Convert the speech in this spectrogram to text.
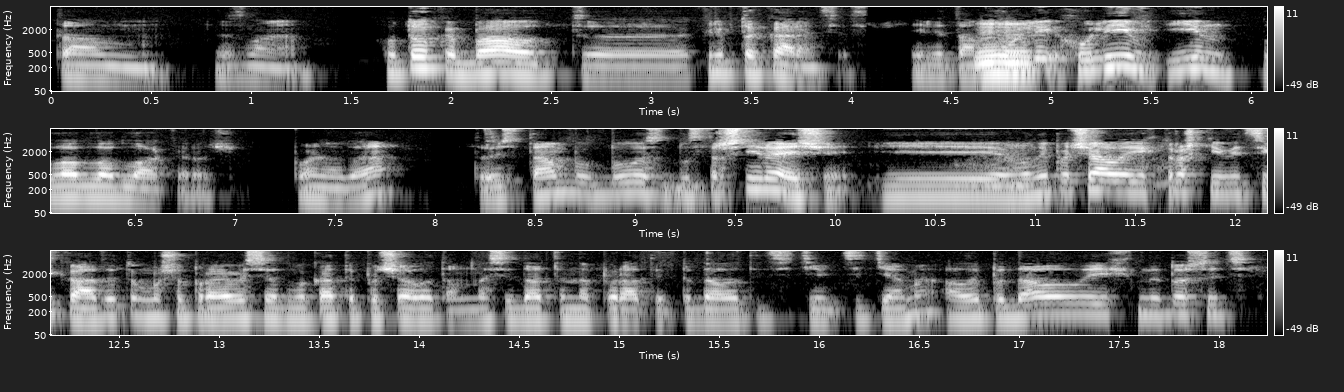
там, не знаю, who talk about uh, cryptocurrencies. Или там Мгм. who, who live in бла-бла-бла, коротше. Понял, да? Тобто там були страшні речі, і вони почали їх трошки відсікати, тому що privacy адвокати почали там насідати, напирати, педалити ці, ці теми, але педалили їх не досить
